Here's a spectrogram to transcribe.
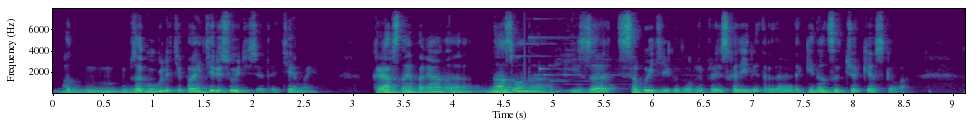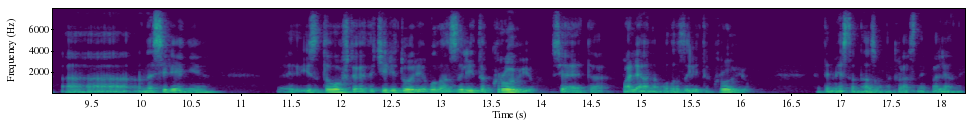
Загуглите, поинтересуйтесь этой темой. Красная Поляна названа из-за событий, которые происходили тогда. Это геноцид черкесского а, населения. Из-за того, что эта территория была залита кровью, вся эта поляна была залита кровью. Это место названо Красной Поляной.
